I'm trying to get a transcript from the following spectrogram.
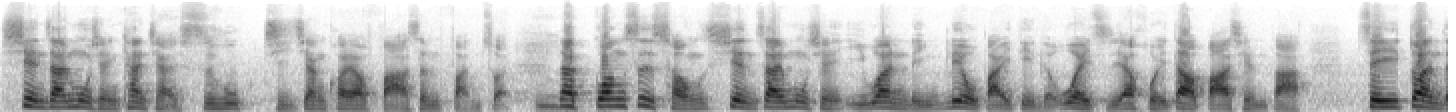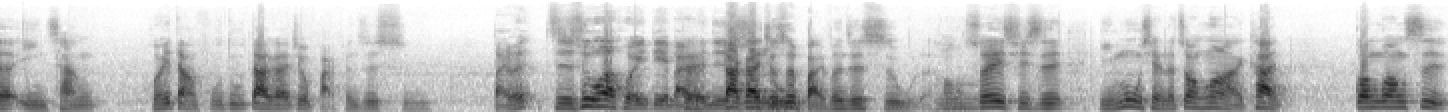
现在目前看起来似乎即将快要发生反转，嗯、那光是从现在目前一万零六百点的位置要回到八千八这一段的隐藏回档幅度大概就百分之十五，百分指数会回跌百分之，大概就是百分之十五了。嗯、所以其实以目前的状况来看，光光是。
